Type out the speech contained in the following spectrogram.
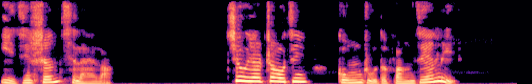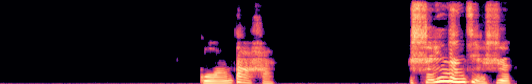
已经升起来了，就要照进公主的房间里。国王大喊：“谁能解释，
